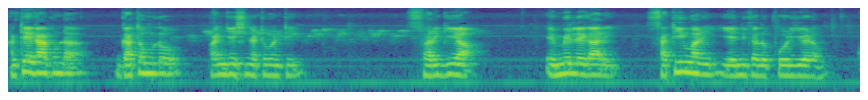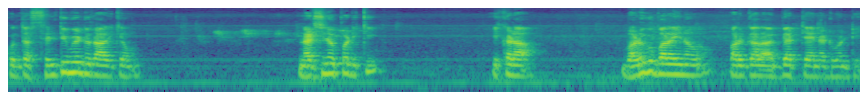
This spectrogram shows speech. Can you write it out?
అంతేకాకుండా గతంలో పనిచేసినటువంటి స్వర్గీయ ఎమ్మెల్యే గారి సతీమణి ఎన్నికల్లో పోటీ చేయడం కొంత సెంటిమెంట్ రాజకీయం నడిచినప్పటికీ ఇక్కడ బడుగు బలైన వర్గాల అభ్యర్థి అయినటువంటి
